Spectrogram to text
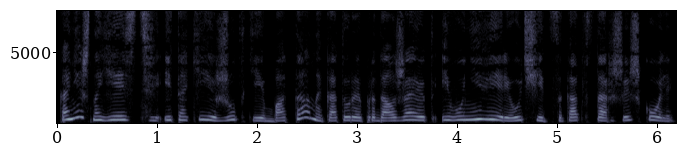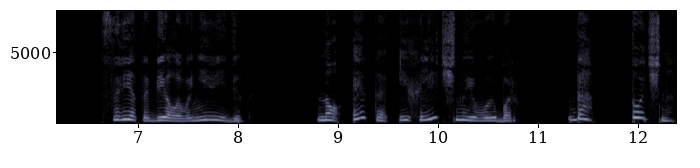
Конечно, есть и такие жуткие ботаны, которые продолжают и в универе учиться, как в старшей школе. Света белого не видят. Но это их личный выбор. Да, точно.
